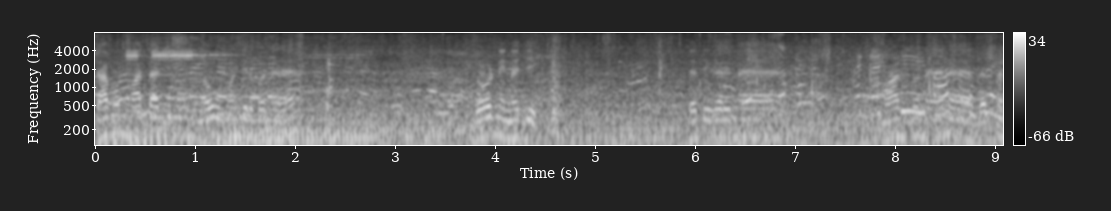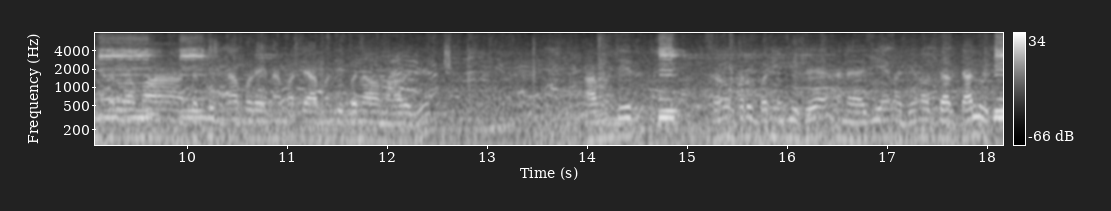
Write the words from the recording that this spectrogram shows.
ચામુંડ માતાજીનું નવું મંદિર બને છે. રોડની નજીક. જેથી કરીને માણસોને દર્શન કરવામાં તકલીફ ના પડે, એના માટે આ મંદિર બનાવવામાં આવે છે. આ મંદિર ઘણું ખરું બની ગયું છે અને હજી એનો જીર્ણોદ્ધાર ચાલુ છે.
